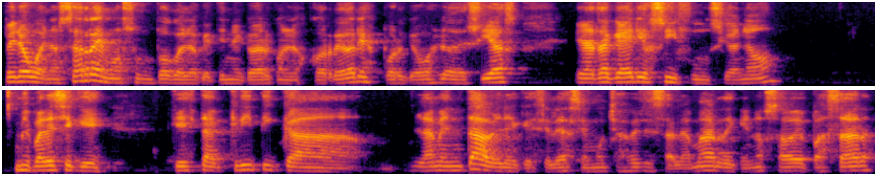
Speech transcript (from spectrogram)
Pero bueno, cerremos un poco lo que tiene que ver con los corredores, porque vos lo decías, el ataque aéreo sí funcionó. Me parece que, esta crítica lamentable que se le hace muchas veces a la mar de que no sabe pasar,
